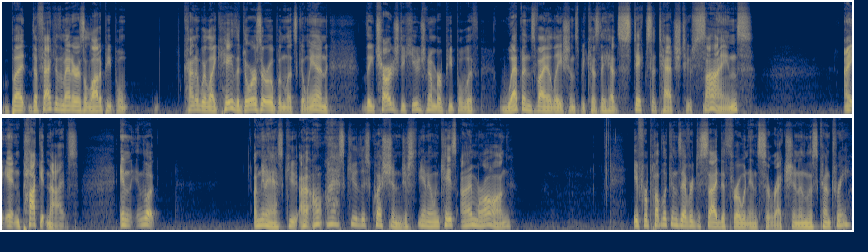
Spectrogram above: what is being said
But the fact of the matter is, a lot of people kind of were like, "Hey, the doors are open, let's go in." They charged a huge number of people with weapons violations because they had sticks attached to signs I, and pocket knives. And, and look, I'm going to ask you. I- I'll ask you this question, just you know, in case I'm wrong. If Republicans ever decide to throw an insurrection in this country,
